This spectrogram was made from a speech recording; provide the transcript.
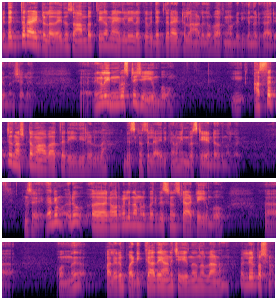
വിദഗ്ധരായിട്ടുള്ള അതായത് സാമ്പത്തിക മേഖലയിലൊക്കെ വിദഗ്ധരായിട്ടുള്ള ആളുകൾ പറഞ്ഞുകൊണ്ടിരിക്കുന്ന ഒരു കാര്യം എന്ന് വെച്ചാൽ നിങ്ങൾ ഇൻവെസ്റ്റ് ചെയ്യുമ്പോൾ ഈ അസറ്റ് നഷ്ടമാവാത്ത രീതിയിലുള്ള ബിസിനസ്സിലായിരിക്കണം ഇൻവെസ്റ്റ് ചെയ്യേണ്ടതെന്നുള്ളത് മനസ്സിലായി. കാര്യം ഒരു നോർമലി നമ്മളിപ്പോൾ ഒരു ബിസിനസ് സ്റ്റാർട്ട് ചെയ്യുമ്പോൾ ഒന്ന് പലരും പഠിക്കാതെയാണ് ചെയ്യുന്നത് എന്നുള്ളതാണ് വലിയൊരു പ്രശ്നം.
